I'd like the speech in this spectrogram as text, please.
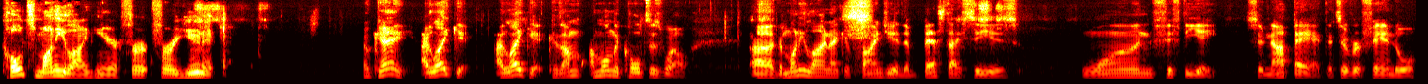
Colts money line here for for a unit. Okay, I like it. I like it because I'm I'm on the Colts as well. Uh, the money line I can find you, the best I see is 158. So not bad. That's over at FanDuel.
